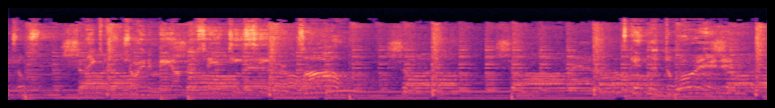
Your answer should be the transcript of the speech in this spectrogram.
angels. Thanks for joining me on this ATC. Oh! Let's get in the DeLorean.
